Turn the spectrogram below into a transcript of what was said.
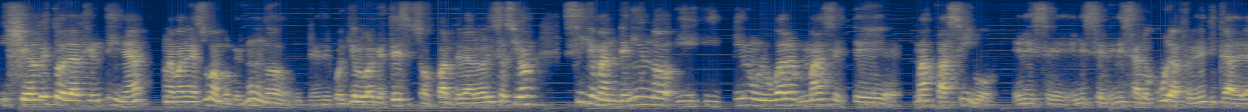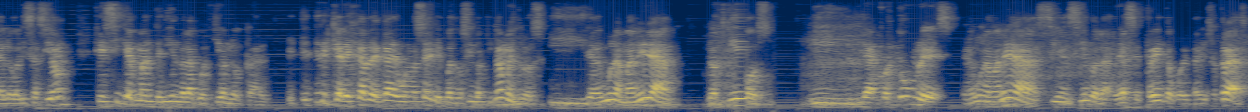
y que el resto de la Argentina, de una manera suman porque el mundo, desde cualquier lugar que estés, sos parte de la globalización, sigue manteniendo y, tiene un lugar más, este, más pasivo en, ese, en, ese, en esa locura frenética de la globalización, que sigue manteniendo la cuestión local. Te tienes que alejar de acá de Buenos Aires 400 kilómetros y de alguna manera los tiempos y las costumbres de alguna manera siguen siendo las de hace 30 o 40 años atrás,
